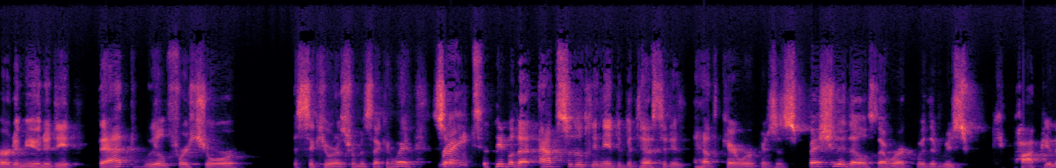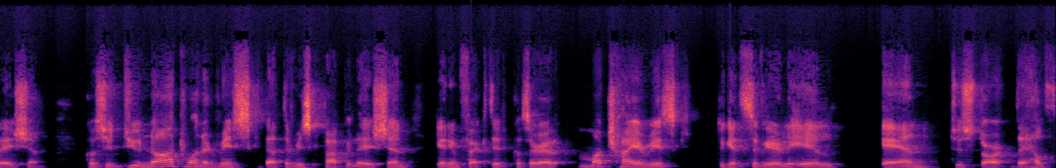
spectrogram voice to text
herd immunity. That will for sure secure us from a second wave. So Right. the people that absolutely need to be tested is healthcare workers, especially those that work with the risk population, because you do not want to risk that the risk population get infected because they're at much higher risk to get severely ill and to start the health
